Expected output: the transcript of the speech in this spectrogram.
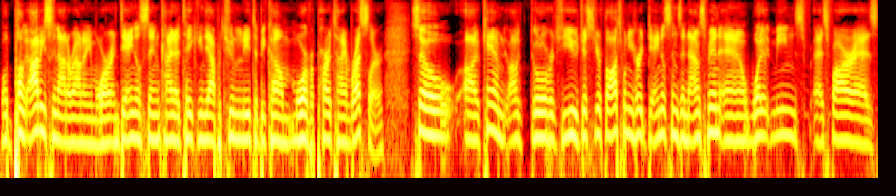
Well, Punk obviously not around anymore, and Danielson kind of taking the opportunity to become more of a part-time wrestler. So, uh, Cam, I'll go over to you. Just your thoughts when you heard Danielson's announcement and what it means as far as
